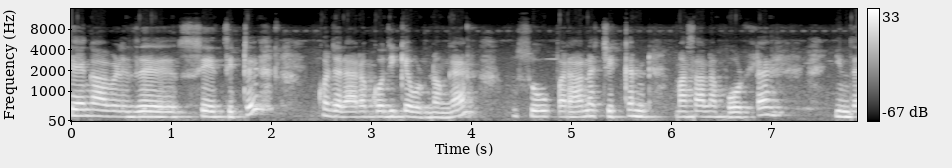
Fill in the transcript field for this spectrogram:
தேங்காய் விழுது சேர்த்துட்டு கொஞ்சம் நேரம் கொதிக்க விடணுங்க. சூப்பரான சிக்கன் மசாலா போட்ட இந்த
